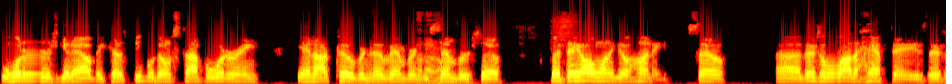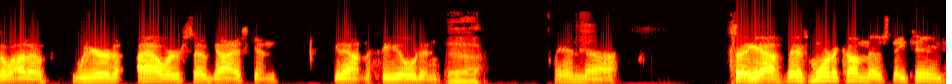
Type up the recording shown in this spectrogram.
orders get out because people don't stop ordering in October, November, and Uh-oh. December. So, but they all want to go hunting. So uh, there's a lot of half days. There's a lot of weird hours so guys can get out in the field and Yeah. and uh, so yeah, there's more to come though. Stay tuned.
